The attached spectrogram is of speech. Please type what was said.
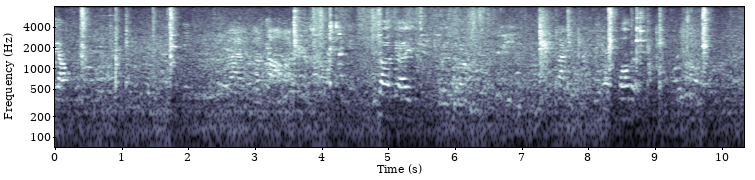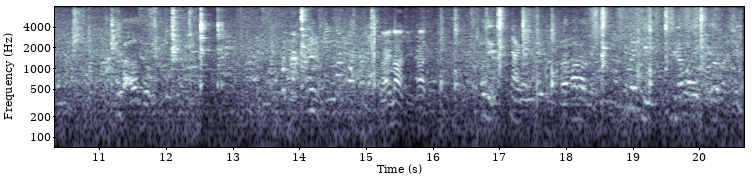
没有？你上次来不是？包的，一百二十五。来辣姐，辣姐，辣姐，哪儿？来辣辣姐，这边你，这边我得左右，这边。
